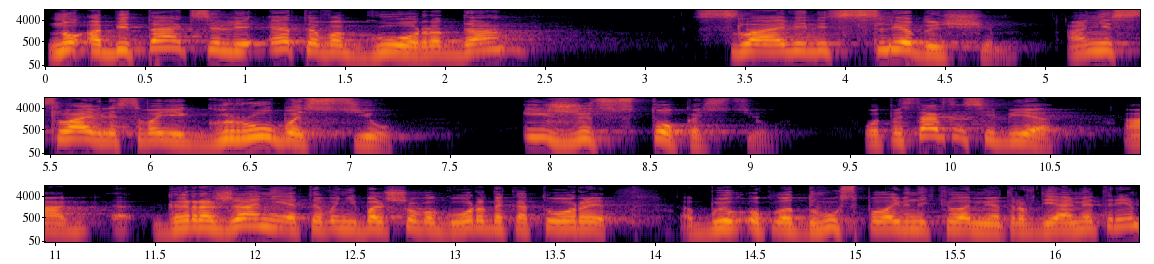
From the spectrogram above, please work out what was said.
Но обитатели этого города славились следующим. Они славились своей грубостью и жестокостью. Вот представьте себе, а, горожане этого небольшого города, который был около двух с половиной километров в диаметре,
